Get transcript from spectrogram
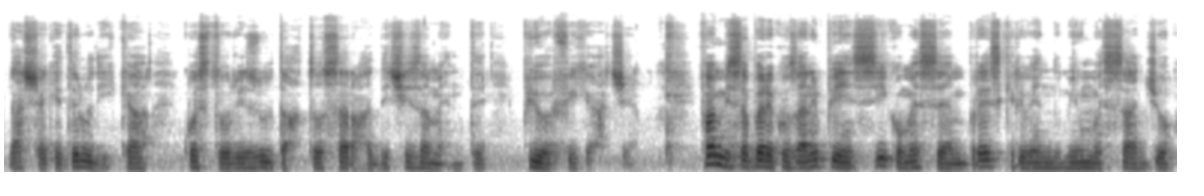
lascia che te lo dica, questo risultato sarà decisamente più efficace. Fammi sapere cosa ne pensi, come sempre, scrivendomi un messaggio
